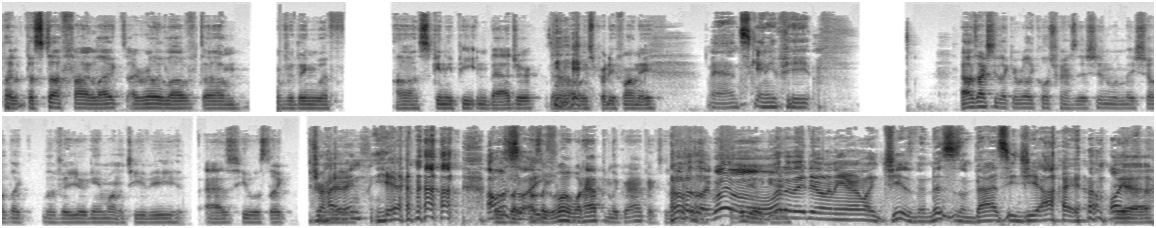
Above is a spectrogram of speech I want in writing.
But the stuff I liked, I really loved um, everything with uh, Skinny Pete and Badger. They're always pretty funny. man skinny pete That was actually like a really cool transition when they showed like the video game on the TV as he was like driving yeah i was, was, like, I was like, whoa, what happened to the graphics? And I was "Oh, like, it's a video whoa, what are they doing here? I'm like, geez, man, this is some bad CGI. I'm like, Yeah.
